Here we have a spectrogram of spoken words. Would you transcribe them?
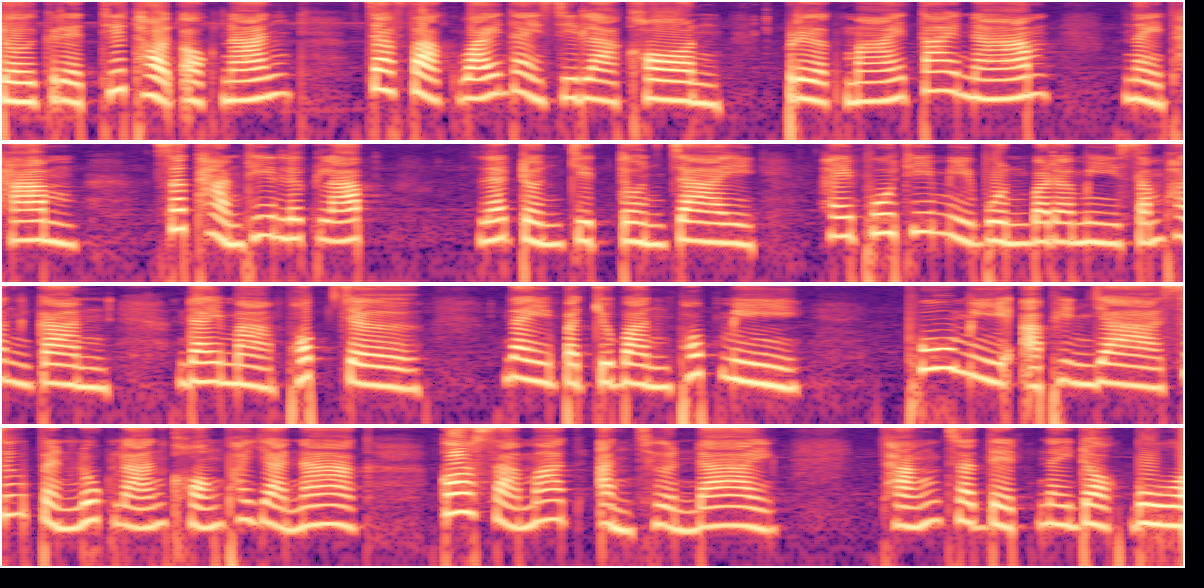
โดยเกร็ดที่ถอดออกนั้น จะฝากไว้ในศิลาครเปลือกไม้ใต้น้ำในถ้ำสถานที่ลึกลับ และดนจิตดนใจให้ผู้ที่มีบุญบารมีสัมพันธ์กัน ได้มาพบเจอ ในปัจจุบันพบมี ผู้มีอภิญญาซึ่งเป็นลูกหลานของพญานาค ก็สามารถอัญเชิญได้ ทั้งจะเด็ดในดอกบัว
